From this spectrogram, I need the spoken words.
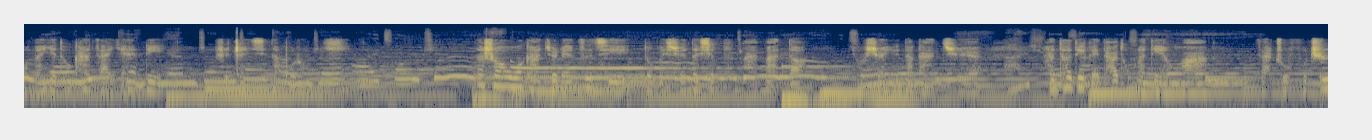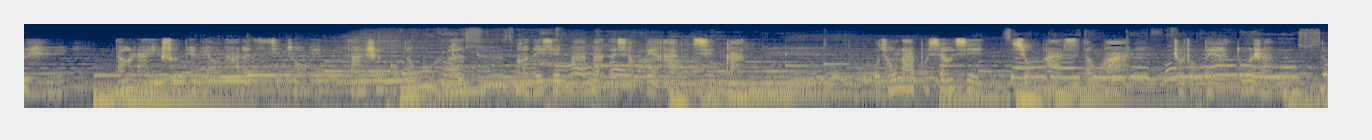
我们也都看在眼里，是真心的不容易。那时候我感觉连自己都被熏得幸福满满的，有眩晕的感觉，还特地给他通了电话，在祝福之余，当然也顺便表达了自己作为单身狗的苦闷和内心满满的想恋爱的情感。我从来不相信秀恩爱死得快这种被很多人都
